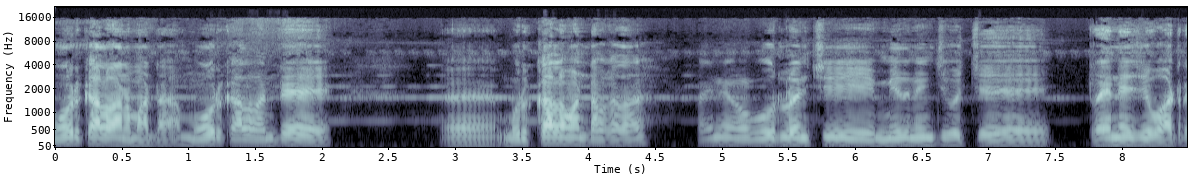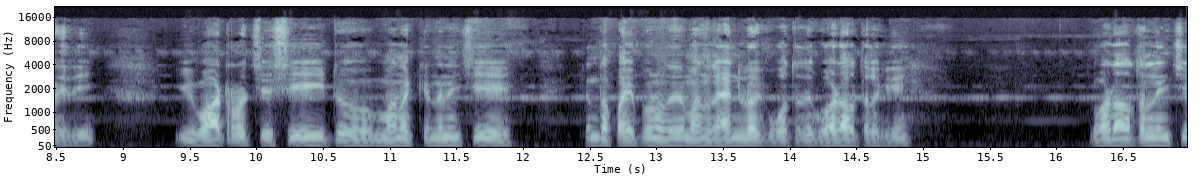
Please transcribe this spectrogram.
మోరు కాలువ అనమాట మోరు కాలువ అంటే మురుక్కాలం అంటాం కదా. పైన ఊర్లోంచి మీద నుంచి వచ్చే డ్రైనేజీ వాటర్ ఇది. ఈ వాటర్ వచ్చేసి ఇటు మన కింద నుంచి కింద పైపు ఉంది. మన ల్యాండ్లోకి పోతుంది గోడావతలకి గోడావతల గోడ నుంచి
